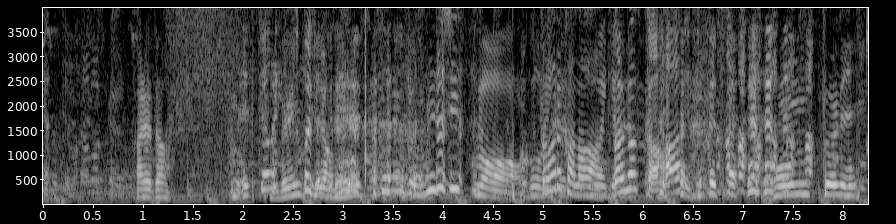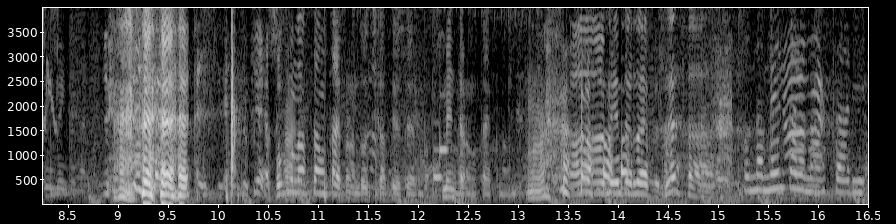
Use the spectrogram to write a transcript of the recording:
やってます。ありがとうございます。めっちゃ嬉しそうじゃんめっちゃ勉強嬉しいっすもん伝わるかな？伝わりますか？本当に 僕僕那須さんのタイプのどっちかというとメンタルのタイプなんで。ああメンタルタイプですね。そんなメンタルのお二人。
